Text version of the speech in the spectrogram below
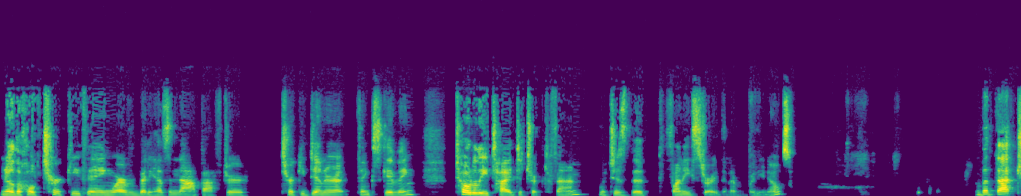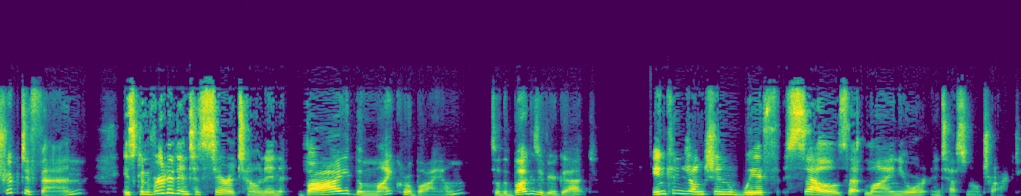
You know, the whole turkey thing where everybody has a nap after turkey dinner at Thanksgiving, totally tied to tryptophan, which is the funny story that everybody knows. But that tryptophan is converted into serotonin by the microbiome, so the bugs of your gut, in conjunction with cells that line your intestinal tract.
